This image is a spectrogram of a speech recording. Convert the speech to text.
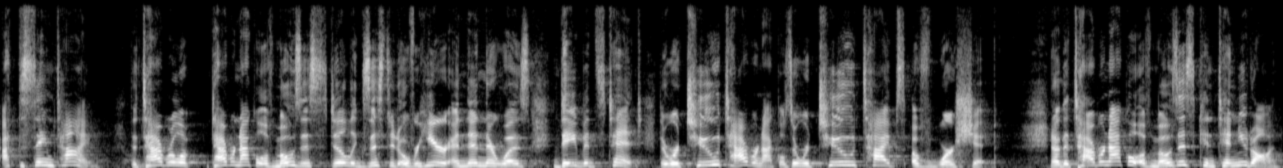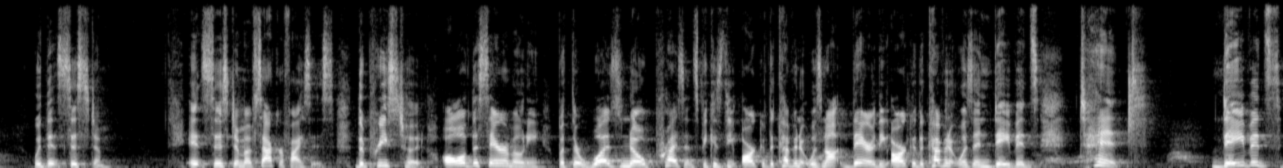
at the same time. The tabernacle of Moses still existed over here, and then there was David's tent. There were two tabernacles, there were two types of worship. Now, the tabernacle of Moses continued on with its system its system of sacrifices, the priesthood, all of the ceremony, but there was no presence because the Ark of the Covenant was not there. The Ark of the Covenant was in David's tent. David's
